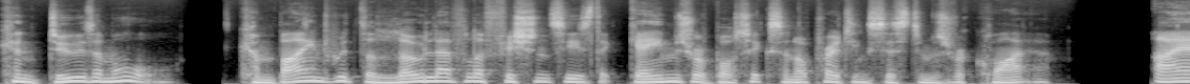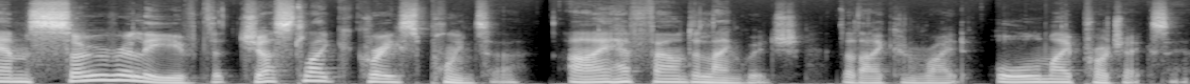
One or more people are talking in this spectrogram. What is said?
can do them all. combined with the low level efficiencies that games, robotics, and operating systems require. I am so relieved that just like Grace Pointer, I have found a language that I can write all my projects in,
